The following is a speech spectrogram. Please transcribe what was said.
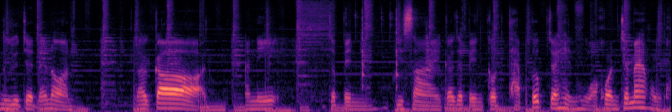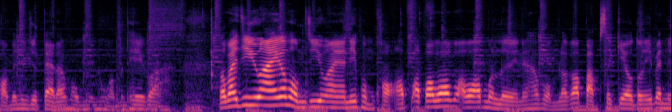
1.7 แน่นอน แล้วก็อันนี้จะเป็นดีไซน์ก็จะเป็นกดแท็บปุ๊บจะเห็นหัวคนใช่ไหมผมขอเป็น 1.8 แล้วผมเห็นหัวมันเท่กว่า ต่อไป GUI ครับผม GUI อันนี้ผมขอออฟออฟออฟออฟออฟหมดเลยนะครับผมแล้วก็ปรับสเกลตัวนี้เป็น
